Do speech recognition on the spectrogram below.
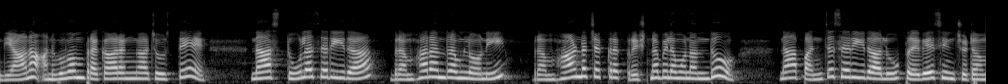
ధ్యాన అనుభవం ప్రకారంగా చూస్తే నా స్థూల శరీర బ్రహ్మరంధ్రంలోని బ్రహ్మాండ చక్ర కృష్ణబిలమునందు నా పంచ శరీరాలు ప్రవేశించటం.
